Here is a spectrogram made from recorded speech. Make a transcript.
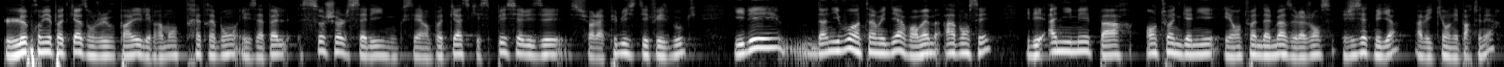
Le premier podcast dont je vais vous parler, il est vraiment très très bon et il s'appelle Social Selling. Donc c'est un podcast qui est spécialisé sur la publicité Facebook. Il est d'un niveau intermédiaire, voire même avancé. Il est animé par Antoine Gagné et Antoine Dalmas de l'agence J7 Media, avec qui on est partenaire.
